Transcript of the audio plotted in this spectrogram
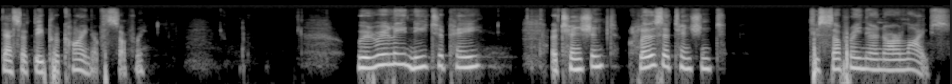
That's a deeper kind of suffering. We really need to pay attention, close attention to suffering in our lives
